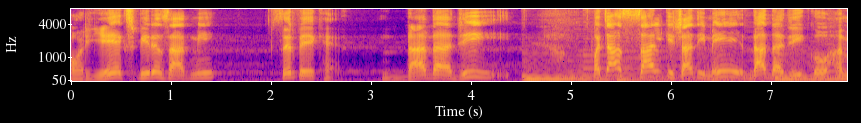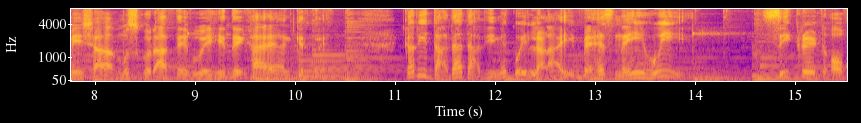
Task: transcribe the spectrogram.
और ये एक्सपीरियंस आदमी सिर्फ़ एक है, दादाजी। पचास साल की शादी में दादाजी को हमेशा मुस्कुराते हुए ही देखा है अंकित ने। कभी दादा दादी में कोई लड़ाई, बहस नहीं हुई। सीक्रेट ऑफ़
